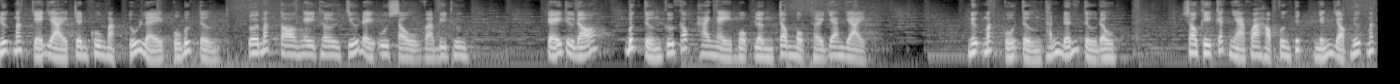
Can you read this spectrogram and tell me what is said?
Nước mắt chảy dài trên khuôn mặt tú lệ của bức tượng, đôi mắt to ngây thơ chứa đầy u sầu và bi thương. Kể từ đó, bức tượng cứ khóc hai ngày một lần trong một thời gian dài. Nước mắt của tượng thánh đến từ đâu? Sau khi các nhà khoa học phân tích những giọt nước mắt,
